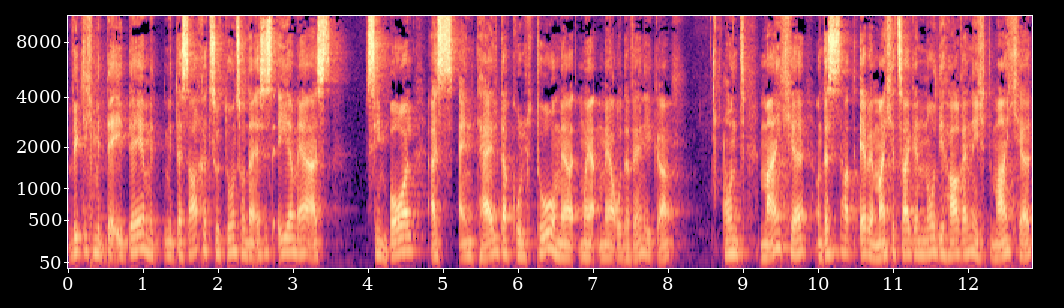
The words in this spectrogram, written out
wirklich mit der Idee, mit, mit der Sache zu tun, sondern es ist eher mehr als Symbol, als ein Teil der Kultur, mehr, mehr, mehr oder weniger. Und manche, und das ist halt eben, manche zeigen nur die Haare nicht, manche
